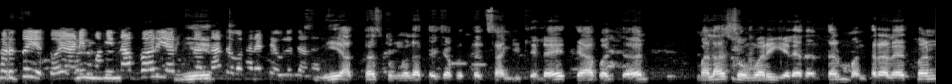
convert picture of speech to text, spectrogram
खर्च येतोय आणि महिनाभर या रुग्णांना दवाखान्यात ठेवलं जाणार आहे. मी आत्ताच तुम्हाला त्याच्याबद्दल सांगितलेलं आहे. त्याबद्दल मला सोमवारी गेल्यानंतर मंत्रालयात पण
